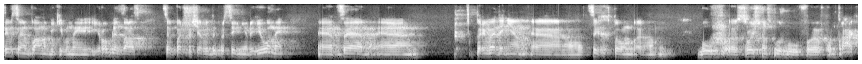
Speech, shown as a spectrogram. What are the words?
тим самим планом, який вони і роблять зараз. Це в першу чергу депресивні регіони, е, це е, переведення е, цих, хто був в срочну службу в, контракт.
